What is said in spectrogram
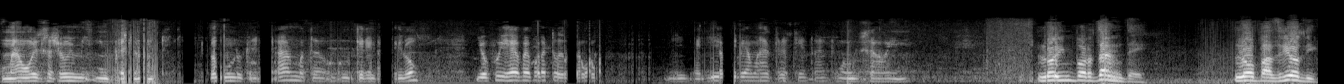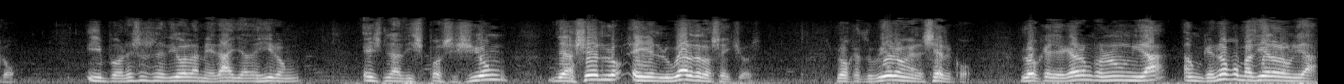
una movilización impresionante. Todo el mundo quería armas, todo el mundo quería tirón. Yo fui jefe de puerto de y allí había más de 300 gente movilizada ahí. Lo importante lo patriótico, y por eso se dio la medalla de Girón, es la disposición de hacerlo en el lugar de los hechos. Los que tuvieron el cerco, los que llegaron con una unidad, aunque no combatiera la unidad,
